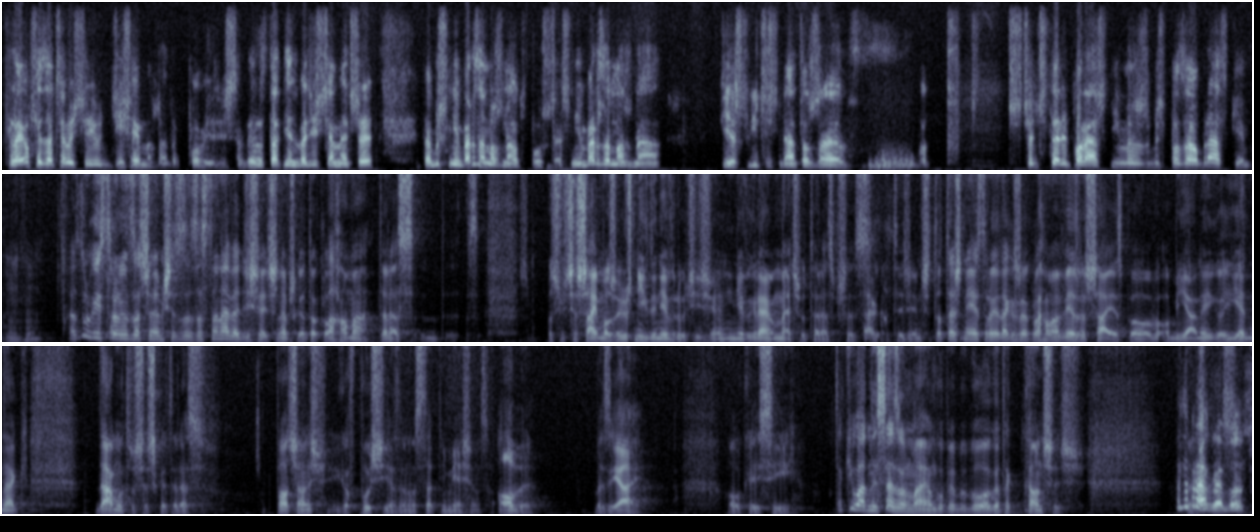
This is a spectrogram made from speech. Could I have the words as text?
playoffy zaczęły się już dzisiaj, można tak powiedzieć. Te ostatnie 20 meczy, to już nie bardzo można odpuszczać. Nie bardzo można, wiesz, liczyć na to, że 3-4 porażki i możesz być poza obrazkiem. A z drugiej strony zacząłem się za- zastanawiać dzisiaj, czy na przykład Oklahoma teraz. Oczywiście Szaj może już nigdy nie wrócić, oni nie wygrają meczu teraz przez Tak. tydzień. Czy to też nie jest trochę tak, że Oklahoma wie, że Szaj jest poobijany i go jednak da mu troszeczkę teraz począć i go wpuści na ten ostatni miesiąc. Oby. Bez jaj. OKC. Taki ładny sezon mają, głupio by było go tak kończyć. No to prawda, bo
